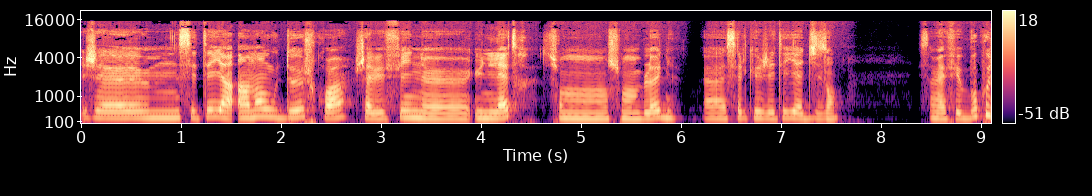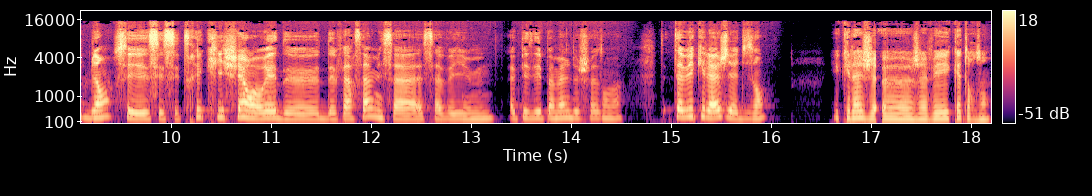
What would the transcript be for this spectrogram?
c'était il y a un an ou deux, je crois. J'avais fait une, une lettre sur mon, sur mon blog, euh, celle que j'étais il y a 10 ans. Ça m'a fait beaucoup de bien. C'est, c'est, très cliché en vrai de, de faire ça, mais ça, ça avait euh, apaisé pas mal de choses en moi. T'avais quel âge il y a 10 ans? Et quel âge? Euh, J'avais 14 ans.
